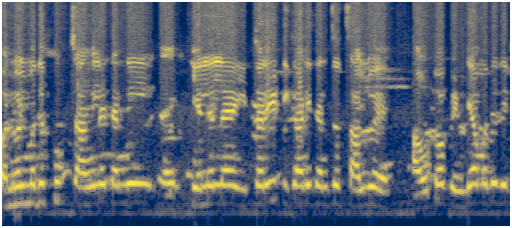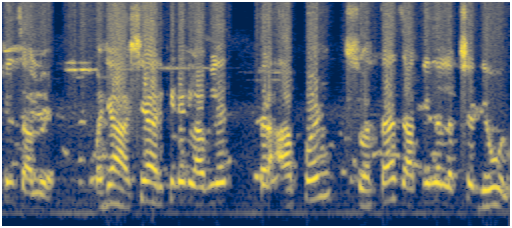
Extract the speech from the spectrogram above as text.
पनवेलमध्ये खूप चांगले त्यांनी केलेलं आहे. इतरही ठिकाणी त्यांचं चालू आहे. आउट ऑफ इंडियामध्ये देखील चालू आहे. म्हणजे असे आर्किटेक्ट लाभलेत तर आपण स्वतः जातीनं लक्ष देऊन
